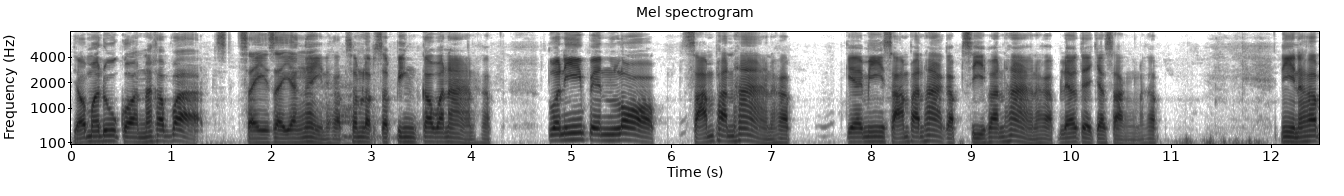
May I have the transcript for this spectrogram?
เดี๋ยวมาดูก่อนนะครับว่าใส่ใส่ยังไงนะครับสำหรับสปริงกาวนานะครับ ตัวนี้เป็นรอบ3,500นะครับ แกมี3,500กับ4,500นะครับ แล้วแต่จะสั่งนะครับ นี่นะครับ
